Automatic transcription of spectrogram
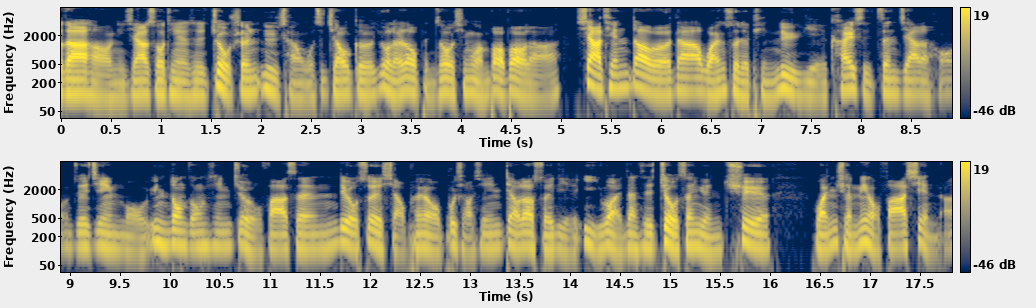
大家好，你现在收听的是救生日常，我是焦哥，又来到本周的新闻报报啦。夏天到了，大家玩水的频率也开始增加了吼。最近某运动中心就有发生六岁小朋友不小心掉到水里的意外，但是救生员却完全没有发现啊。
